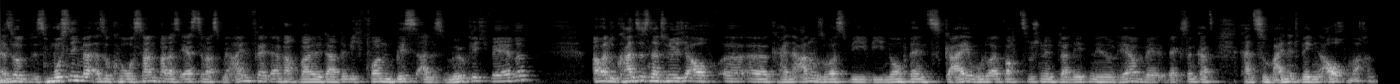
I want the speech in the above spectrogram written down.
also es muss nicht mehr, also Coruscant war das erste, was mir einfällt, einfach weil da wirklich von bis alles möglich wäre. Aber du kannst es natürlich auch, äh, äh, keine Ahnung, sowas wie, wie No Man's Sky, wo du einfach zwischen den Planeten hin und her we wechseln kannst, kannst du meinetwegen auch machen.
